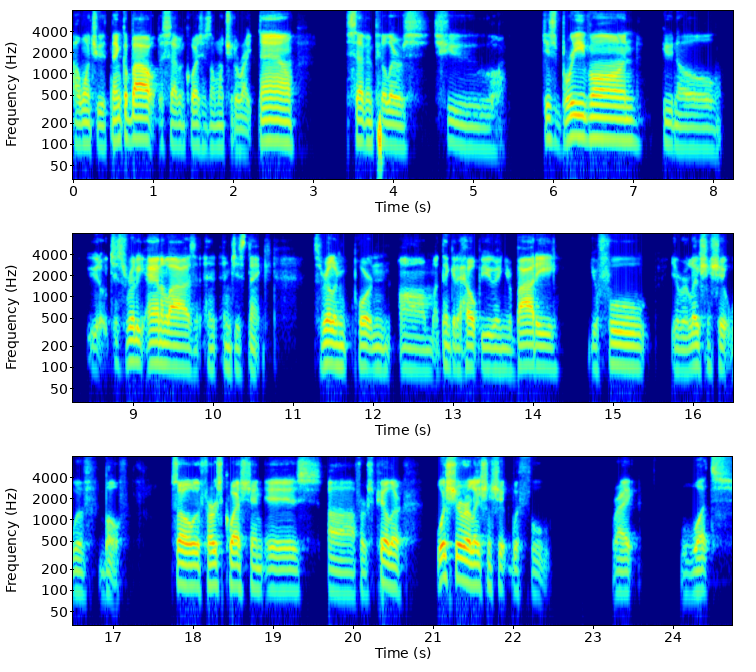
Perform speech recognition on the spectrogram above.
I want you to think about, the seven questions I want you to write down, seven pillars to just breathe on, you know, you know, just really analyze and, and just think. It's really important. Um, I think it'll help you in your body, your food, your relationship with both. So the first question is uh first pillar, what's your relationship with food? Right? What's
